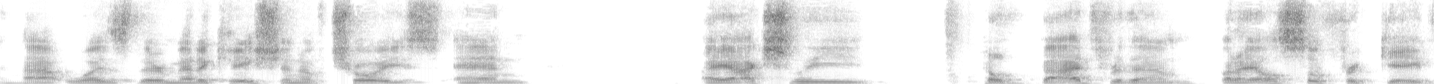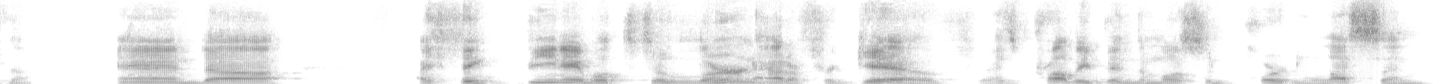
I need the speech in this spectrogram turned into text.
And that was their medication of choice. And I actually felt bad for them, but I also forgave them. And uh, I think being able to learn how to forgive has probably been the most important lesson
